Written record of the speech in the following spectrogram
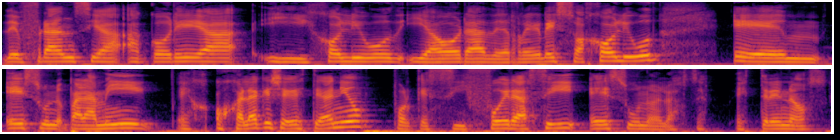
de, Francia a Corea y Hollywood y ahora de regreso a Hollywood. Eh, es uno, para mí, eh, ojalá que llegue este año, porque si fuera así, es uno de los es- estrenos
